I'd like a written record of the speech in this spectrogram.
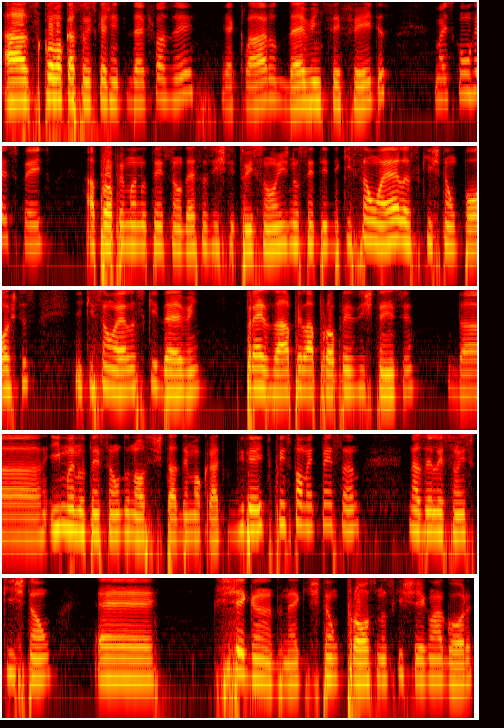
as colocações que a gente deve fazer, é claro, devem ser feitas, mas com respeito a própria manutenção dessas instituições, no sentido de que são elas que estão postas e que são elas que devem prezar pela própria existência da, e manutenção do nosso Estado Democrático de Direito, principalmente pensando nas eleições que estão é, chegando, né, que estão próximas, que chegam agora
